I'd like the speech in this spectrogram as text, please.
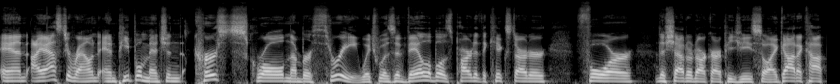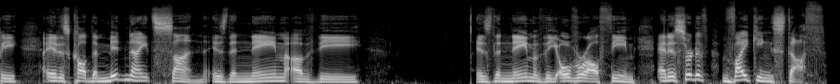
And I asked around, and people mentioned Cursed Scroll number three, which was available as part of the Kickstarter for the Shadow Dark RPG. So I got a copy. It is called The Midnight Sun, is the name of the is the name of the overall theme, and is sort of Viking stuff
